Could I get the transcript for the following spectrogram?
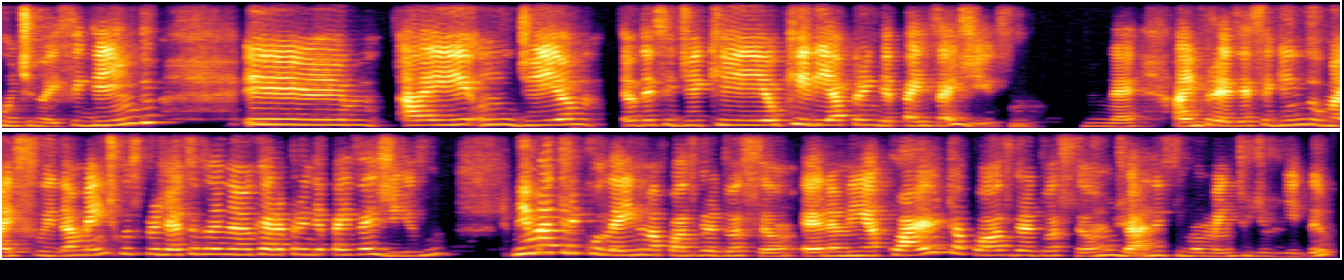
continuei seguindo. E aí um dia eu decidi que eu queria aprender paisagismo, né? A empresa ia seguindo mais fluidamente com os projetos, eu falei, não, eu quero aprender paisagismo. Me matriculei numa pós-graduação, era a minha quarta pós-graduação já nesse momento de vida.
